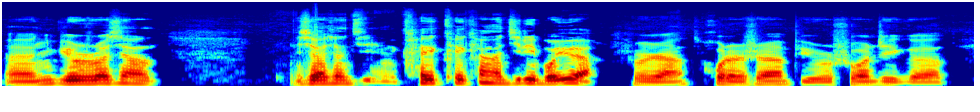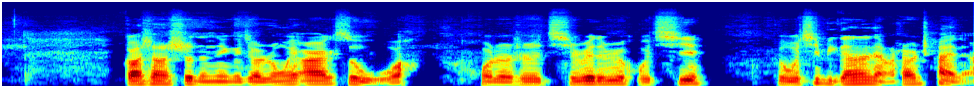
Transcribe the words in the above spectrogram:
嗯，你比如说像你像像吉可以可以看看吉利博越，是不是？或者是比如说这个刚上市的那个叫荣威 RX 五，或者是奇瑞的瑞虎七，瑞虎七比刚才两个稍微差一点。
